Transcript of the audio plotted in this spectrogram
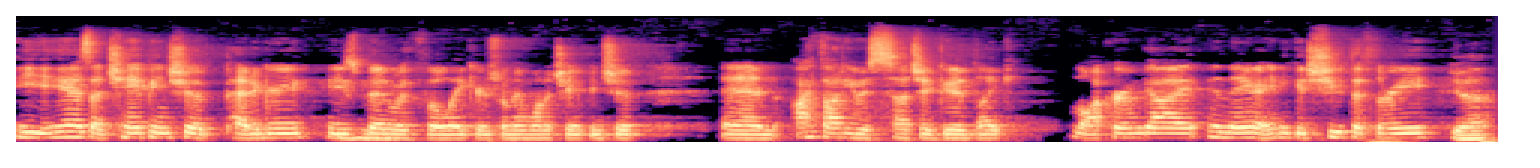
he, he has a championship pedigree. He's Mhm. been with the Lakers when they won a championship, and I thought he was such a good like locker room guy in there, and he could shoot the three, Yeah.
